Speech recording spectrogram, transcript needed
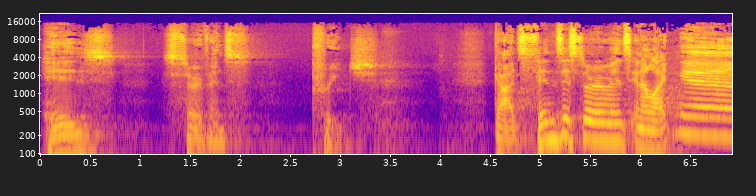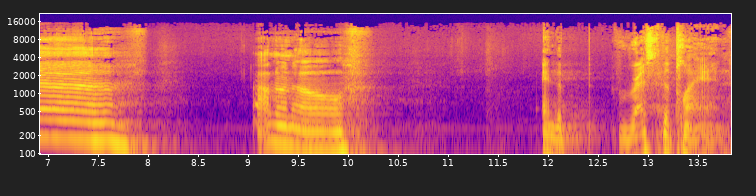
His servants preach. God sends his servants, and I'm like, yeah, I don't know. And the rest of the plan.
